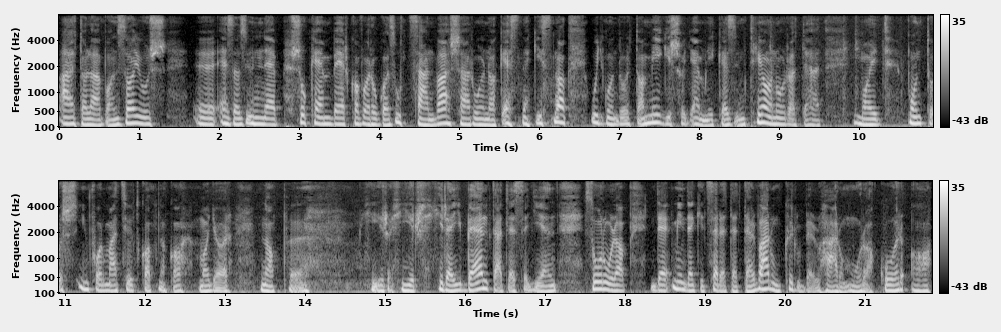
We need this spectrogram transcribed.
általában zajos, ez az ünnep, sok ember kavarog az utcán, vásárolnak, esznek, isznak. Úgy gondoltam mégis, hogy emlékezzünk Trianonra, tehát majd pontos információt kapnak a Magyar Nap hír, hír, híreiben, tehát lesz egy ilyen szórólap, de mindenkit szeretettel várunk körülbelül három órakor a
